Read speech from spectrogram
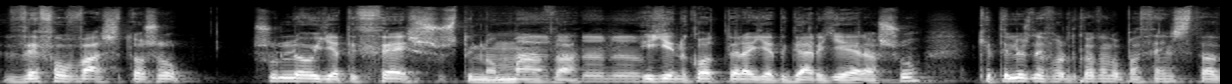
δεν φοβάσαι τόσο σου λέω για τη θέση σου στην ομάδα ναι, ναι, ναι. ή γενικότερα για την καριέρα σου και τελείως διαφορετικό όταν το παθαίνεις στα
